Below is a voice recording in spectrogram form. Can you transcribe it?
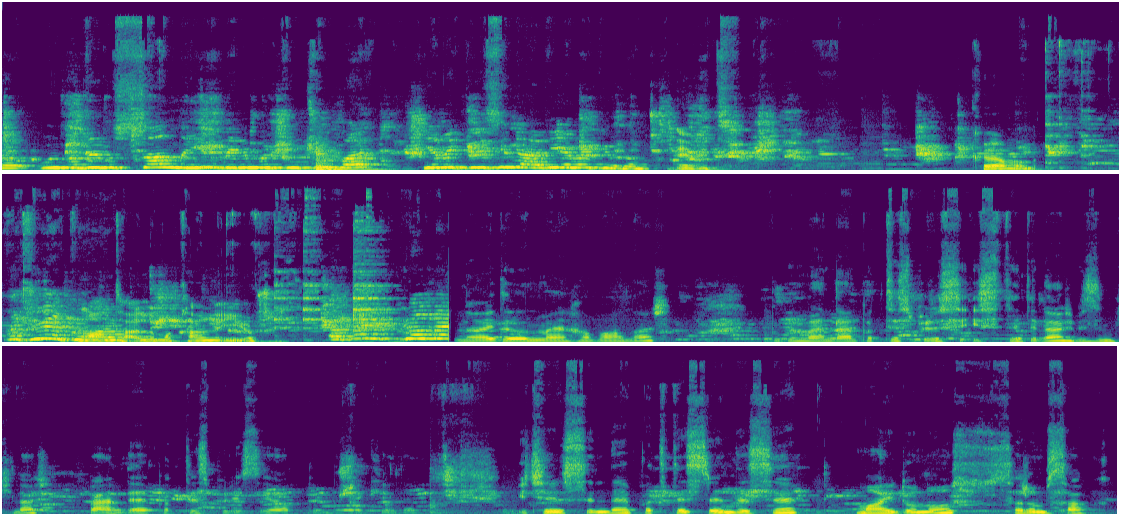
e, uyumadığımı sanmayın. Benim uykum çok var. Yemek yesim geldi yemek yiyorum. Evet. Kremalı mantarlı makarna yiyor. Günaydın, merhabalar. Bugün benden patates püresi istediler bizimkiler. Ben de patates püresi yaptım bu şekilde. İçerisinde patates rendesi, maydanoz, sarımsak,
